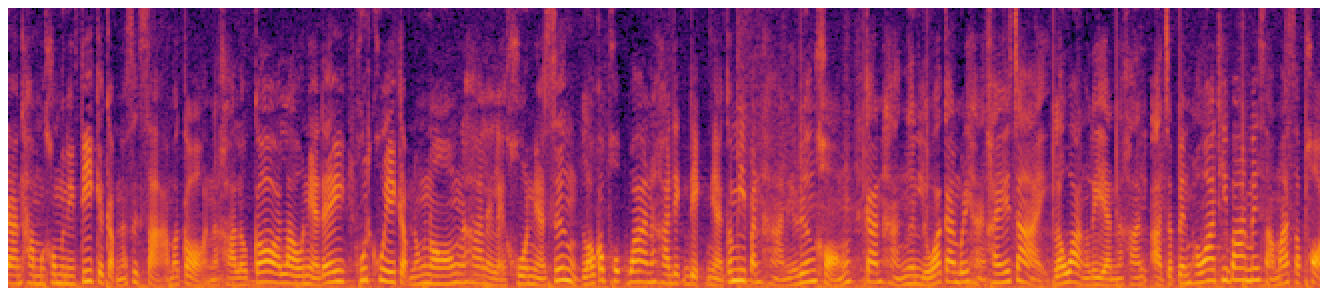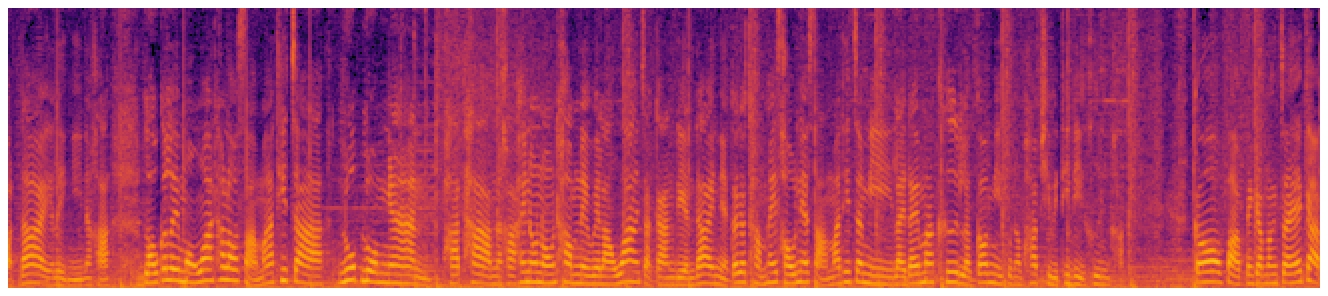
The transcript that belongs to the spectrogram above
การทำคอมมูนิตี้เกี่ยวกับนักศึกษามาก่อนนะคะ แล้วก็เราเนี่ยได้พูดคุยกับน้องๆนะคะ หลายๆคนเนี่ยซึ่งเราก็พบว่านะคะเด็กๆเนี่ยก็มีปัญหาในเรื่องของการหาเงิน หรือว่าการบริหารค่าใช้จ่ายระหว่างเรียนนะคะ อาจจะเป็นเพราะว่าที่บ้านไม่สามารถซัพพอร์ตได้อะไรอย่างนี้นะคะ เราก็เลยมองว่าถ้าเราสามารถที่จะรวบรวมงานพาร์ทไทม์นะคะ ให้น้องๆทำในเวลาว่างจากการเรียนได้เนี่ยก็จะทำให้เขาเนี่ยสามารถที่จะมีรายได้มากขึ้น แล้วก็มีคุณภาพชีวิตที่ดีขึ้นค่ะก็ฝากเป็นกำลังใจให้กับ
